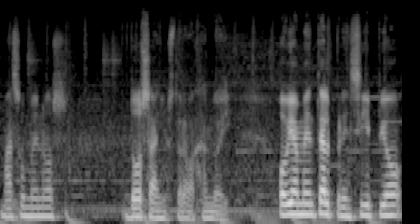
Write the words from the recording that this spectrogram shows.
más o menos dos años trabajando ahí. Obviamente al principio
